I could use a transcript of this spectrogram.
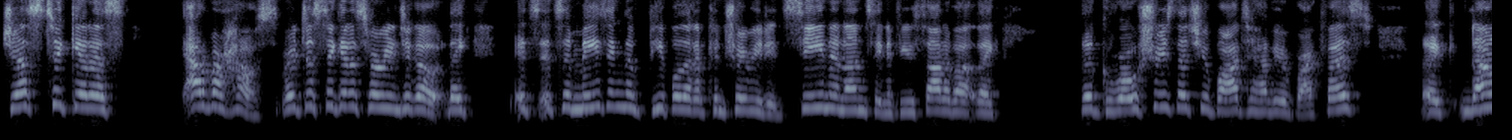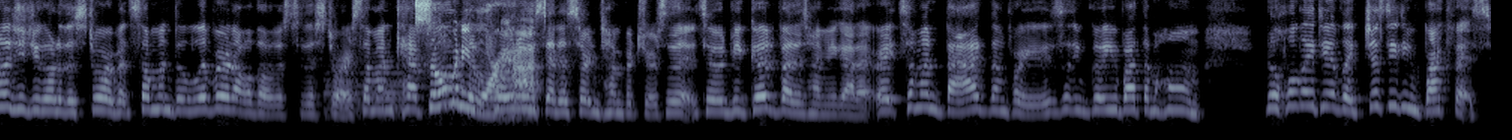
just to get us out of our house, right? Just to get us where we need to go. Like it's it's amazing the people that have contributed, seen and unseen. If you thought about like the groceries that you bought to have your breakfast, like not only did you go to the store, but someone delivered all those to the store. Someone kept so many more produce at a certain temperature, so that so it would be good by the time you got it. Right? Someone bagged them for you. So you go, you brought them home. The whole idea of like just eating breakfast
